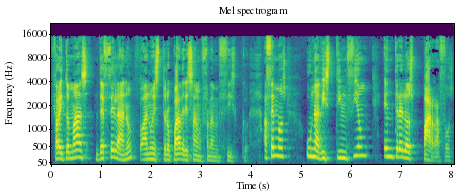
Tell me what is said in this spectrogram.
Fray Tomás de Celano a nuestro Padre San Francisco. Hacemos una distinción entre los párrafos,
